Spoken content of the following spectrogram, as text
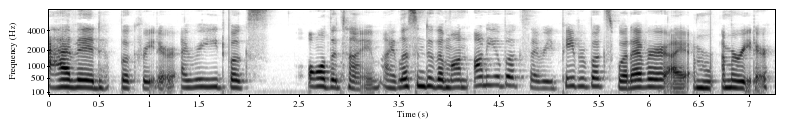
avid book reader. I read books all the time. I listen to them on audiobooks, I read paper books, whatever. I, am I'm a reader.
